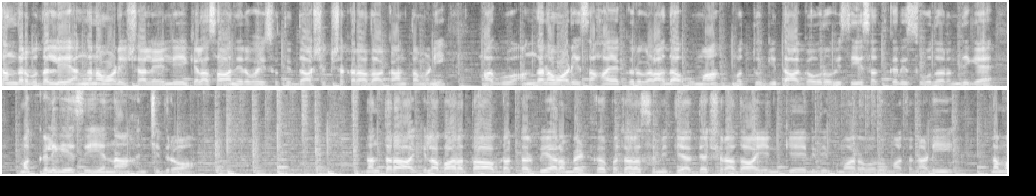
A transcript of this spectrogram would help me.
ಸಂದರ್ಭದಲ್ಲಿ ಅಂಗನವಾಡಿ ಶಾಲೆಯಲ್ಲಿ ಕೆಲಸ ನಿರ್ವಹಿಸುತ್ತಿದ್ದ ಶಿಕ್ಷಕರಾದ ಕಾಂತಮಣಿ ಹಾಗೂ ಅಂಗನವಾಡಿ ಸಹಾಯಕರುಗಳಾದ ಉಮಾ ಮತ್ತು ಗೀತಾ ಗೌರವಿಸಿ ಸತ್ಕರಿಸುವುದರೊಂದಿಗೆ ಮಕ್ಕಳಿಗೆ ಸಿಹಿಯನ್ನ ಹಂಚಿದರು. ನಂತರ ಅಖಿಲ ಭಾರತ ಡಾಕ್ಟರ್ ಬಿ ಆರ್ ಅಂಬೇಡ್ಕರ್ ಪ್ರಚಾರ ಸಮಿತಿಯ ಅಧ್ಯಕ್ಷರಾದ ಎನ್ ಕೆ ನಿಧಿಕುಮಾರ್ ಅವರು ಮಾತನಾಡಿ, ನಮ್ಮ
